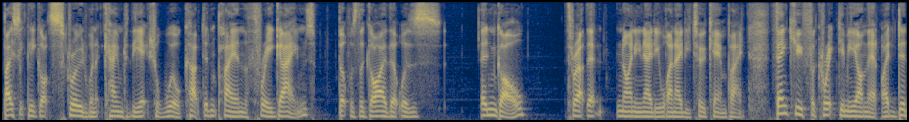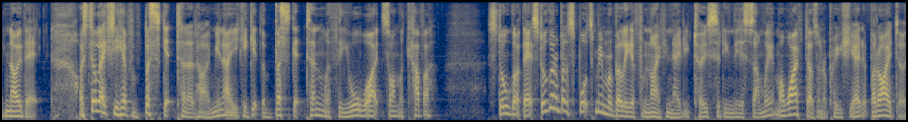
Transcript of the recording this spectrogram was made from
basically got screwed when it came to the actual World Cup. Didn't play in the three games, but was the guy that was in goal throughout that 1981-82 campaign. Thank you for correcting me on that. I did know that. I still actually have a biscuit tin at home. You know, you could get the biscuit tin with the all whites on the cover. Still got that. Still got a bit of sports memorabilia from 1982 sitting there somewhere. My wife doesn't appreciate it, but I do.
